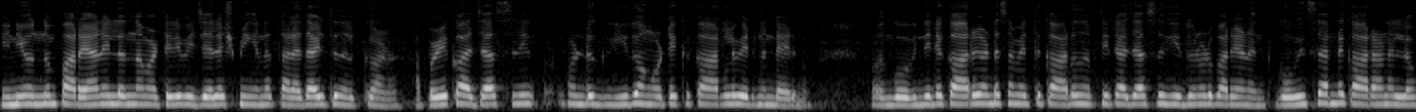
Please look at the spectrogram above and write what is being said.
ഇനിയൊന്നും പറയാനില്ലെന്ന മട്ടിൽ വിജയലക്ഷ്മി ഇങ്ങനെ തലതാഴ്ത്തി നിൽക്കുകയാണ്. അപ്പോഴേക്കും അജാസിനെ കൊണ്ട് ഗീതു അങ്ങോട്ടേക്ക് കാറിൽ വരുന്നുണ്ടായിരുന്നു. ഗോവിന്ദിന്റെ കാറ് കണ്ട സമയത്ത് കാറ് നിർത്തിയിട്ട് അജാസ് ഗീതുവിനോട് പറയാണ് ഗോവിന്ദ് സാറിന്റെ കാറാണല്ലോ?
